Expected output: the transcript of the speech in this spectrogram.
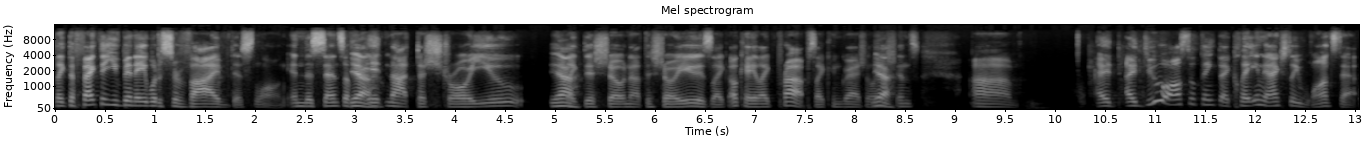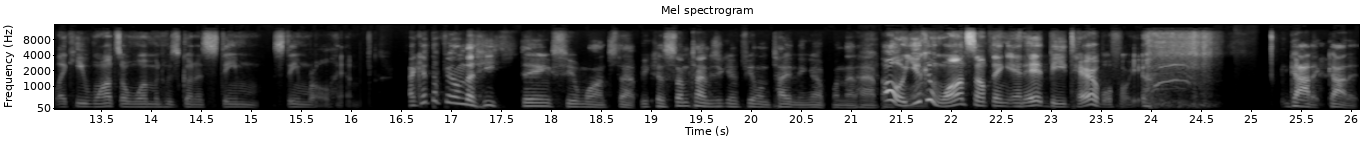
like the fact that you've been able to survive this long in the sense of Yeah. it not destroy you Yeah. like this show not destroy you is like okay like props like congratulations um I, I do also think that Clayton actually wants that. Like he wants a woman who's gonna steam steamroll him. I get the feeling that he thinks he wants that because sometimes you can feel him tightening up when that happens. Oh, you can want something and it be terrible for you. got it, got it.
